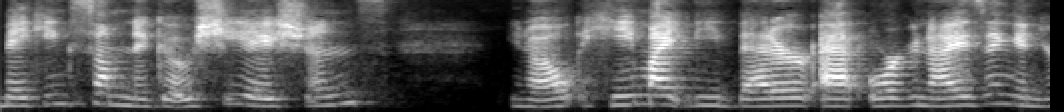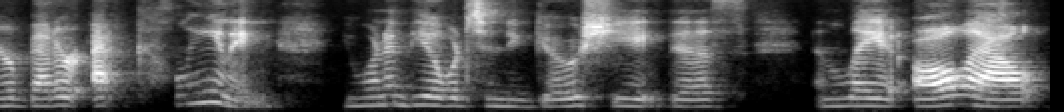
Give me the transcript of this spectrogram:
making some negotiations. You know, he might be better at organizing and you're better at cleaning. You want to be able to negotiate this and lay it all out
